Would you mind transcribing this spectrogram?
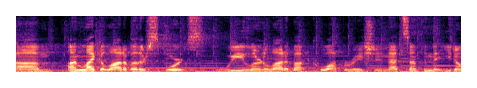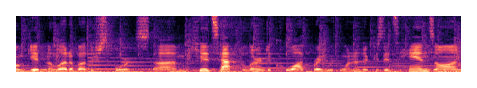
Um, unlike a lot of other sports, we learn a lot about cooperation, and that's something that you don't get in a lot of other sports. Um, kids have to learn to cooperate with one another because it's hands on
